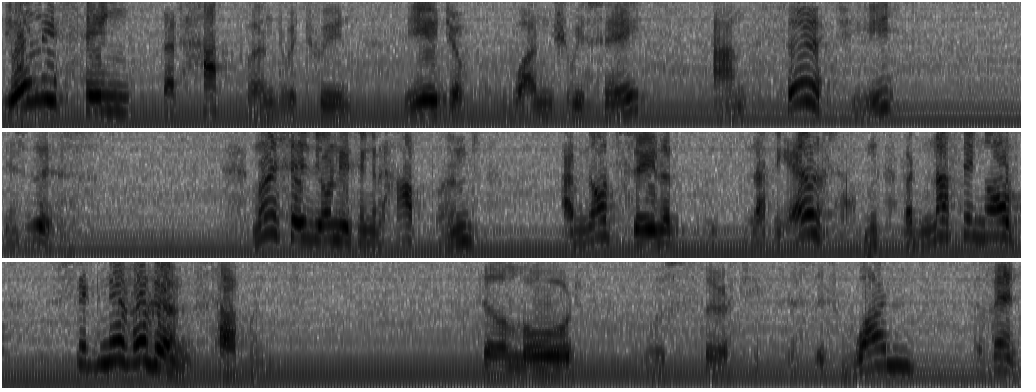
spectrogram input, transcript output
the only thing that happened between the age of one, should we say, and 30 is this. When I say the only thing that happened, I'm not saying that nothing else happened, but nothing of significance happened until the Lord was 30. There's, there's one event.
